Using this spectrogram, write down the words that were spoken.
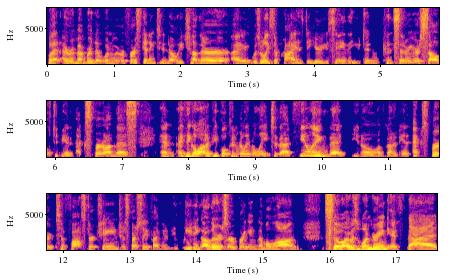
But I remember that when we were first getting to know each other, I was really surprised to hear you say that you didn't consider yourself to be an expert on this. And I think a lot of people can really relate to that feeling that, you know, I've got to be an expert to foster change, especially if I'm going to be leading others or bringing them along. So I was wondering if that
